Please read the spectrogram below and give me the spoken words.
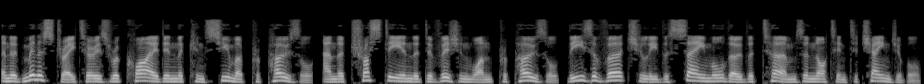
An administrator is required in the consumer proposal, and a trustee in the Division 1 proposal these are virtually the same although the terms are not interchangeable.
